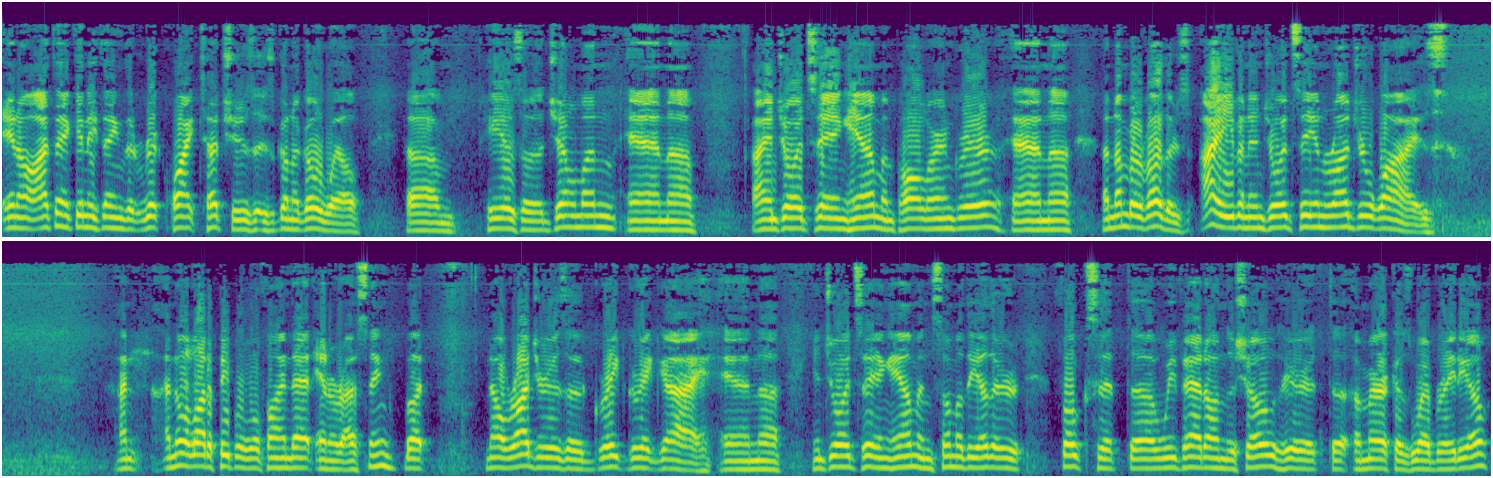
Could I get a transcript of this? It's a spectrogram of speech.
You know, I think anything that Rick White touches is going to go well. Um, he is a gentleman, and uh, I enjoyed seeing him and Paul Lerngreer and uh, a number of others. I even enjoyed seeing Roger Wise. I, I know a lot of people will find that interesting, but no, Roger is a great, great guy, and uh, enjoyed seeing him and some of the other folks that uh, we've had on the show here at uh, America's Web Radio,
